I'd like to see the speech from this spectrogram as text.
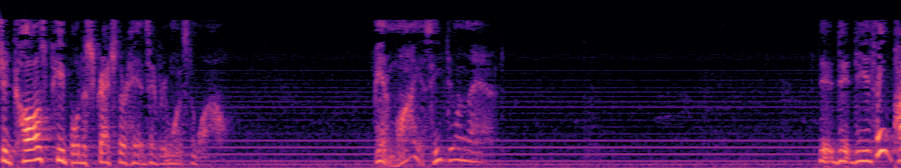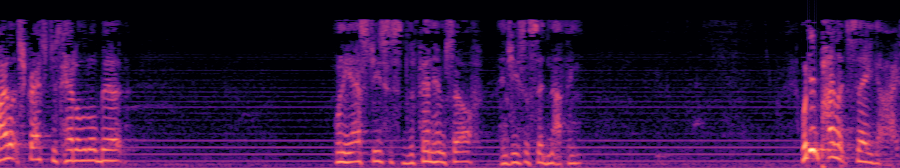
should cause people to scratch their heads every once in a while. Man, why is he doing that? Do, do, do you think Pilate scratched his head a little bit? when he asked Jesus to defend himself, and Jesus said nothing? What did Pilate say, guys?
